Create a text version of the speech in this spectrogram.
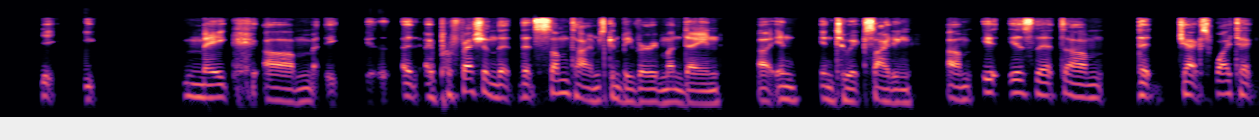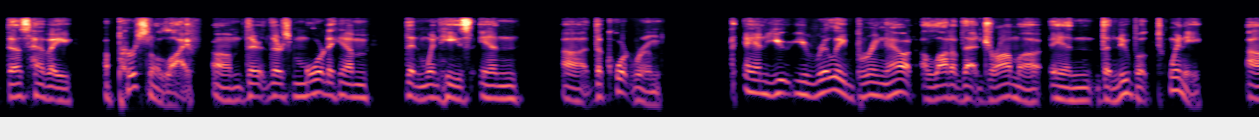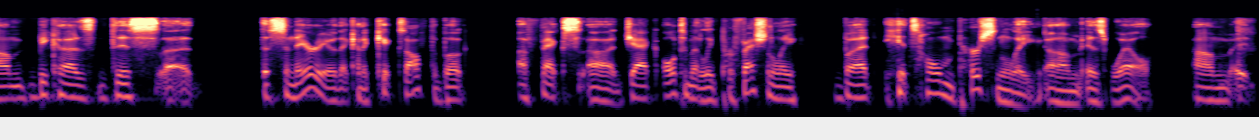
make um, a, a, profession that that sometimes can be very mundane uh, in into exciting. Um, it, is that um, that Jack Swyteck does have a a personal life. Um, there there's more to him than when he's in uh, the courtroom and you you really bring out a lot of that drama in the new book 20 um, because this uh, the scenario that kind of kicks off the book affects uh, jack ultimately professionally but hits home personally um, as well. Um, it,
